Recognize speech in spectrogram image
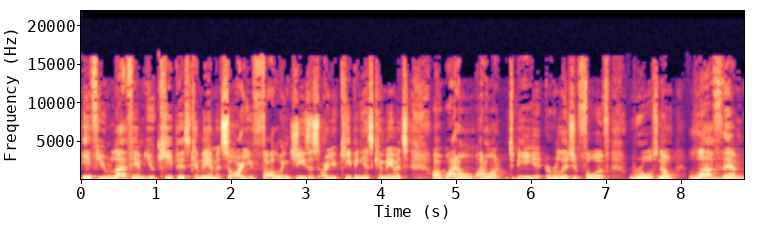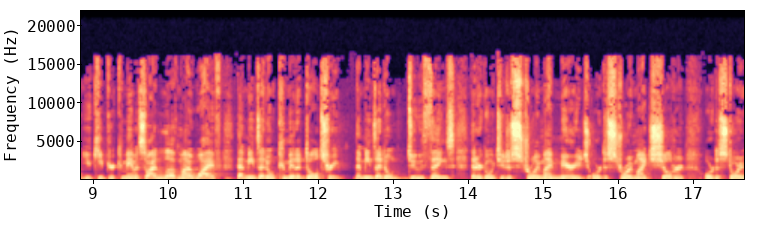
if you love him, you keep his commandments. So are you following Jesus? Are you keeping his commandments? Uh, well, I don't, I don't want to be a religion full of rules. No, love them. You keep your commandments. So I love my wife. That means I don't commit adultery. That means I don't do things that are going to destroy my marriage or destroy my children or destroy,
